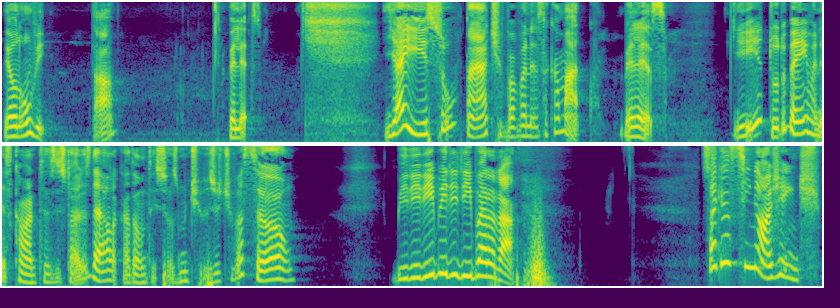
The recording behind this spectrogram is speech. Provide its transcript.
eu não vi, tá? Beleza. E é isso, né? Ativa a Vanessa Camargo. Beleza. E tudo bem, Vanessa Camargo tem as histórias dela, cada um tem seus motivos de ativação. Biriri, biriri, barará. Só que assim, ó, gente.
